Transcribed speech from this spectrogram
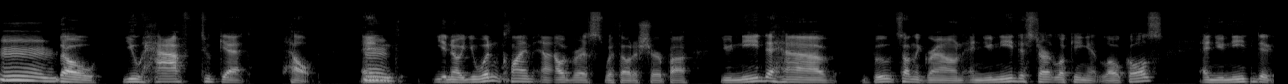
Mm. So you have to get help. Mm. And, you know, you wouldn't climb Everest without a Sherpa. You need to have boots on the ground and you need to start looking at locals and you need to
